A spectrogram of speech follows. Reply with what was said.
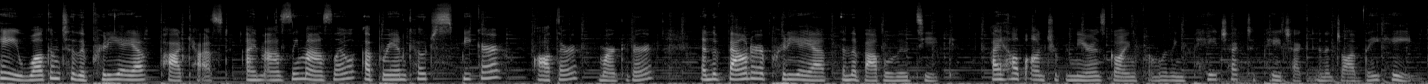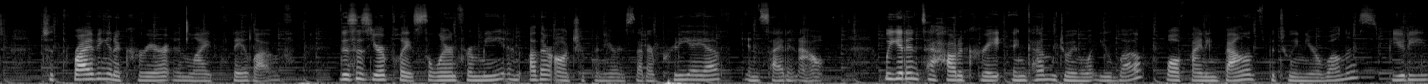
Hey, welcome to the Pretty AF podcast. I'm Azalee Maslow, a brand coach, speaker, author, marketer, and the founder of Pretty AF and the Babble Boutique. I help entrepreneurs going from living paycheck to paycheck in a job they hate to thriving in a career and life they love. This is your place to learn from me and other entrepreneurs that are pretty AF inside and out. We get into how to create income doing what you love while finding balance between your wellness, beauty,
